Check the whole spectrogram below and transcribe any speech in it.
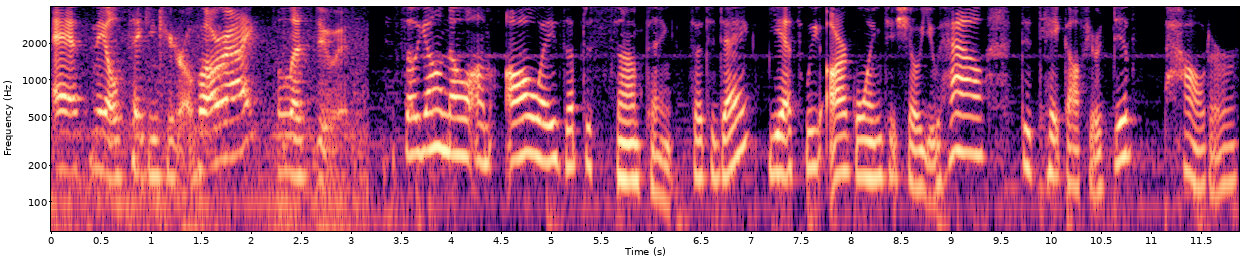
ass nails taken care of. All right? Let's do it. So y'all know I'm always up to something. So today, yes, we are going to show you how to take off your dip powder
